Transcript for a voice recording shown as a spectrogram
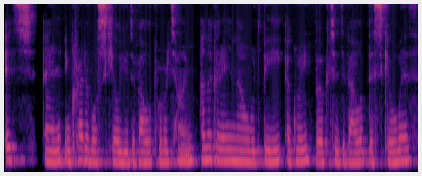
It's an incredible skill you develop over time. Anna Karenina would be a great book to develop the skill with.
